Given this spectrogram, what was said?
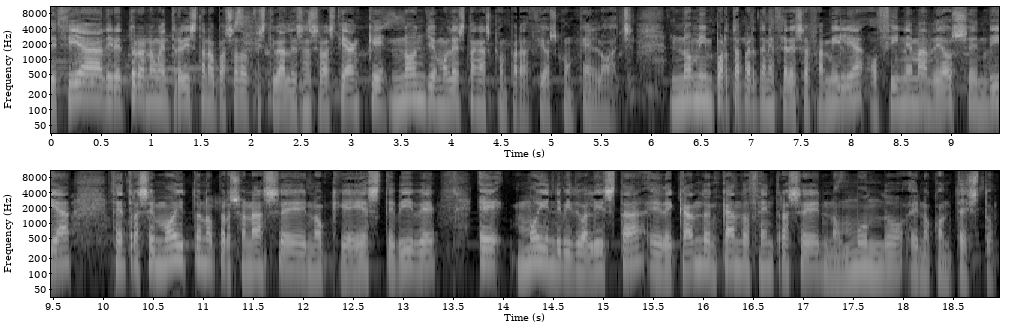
Decía a directora nunha entrevista no pasado Festival de San Sebastián que non lle molestan as comparacións con Ken Loach. Non me importa pertenecer a esa familia, o cinema de hoxe en día céntrase moito no personaxe no que este vive, é moi individualista e de cando en cando céntrase no mundo e no contexto.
